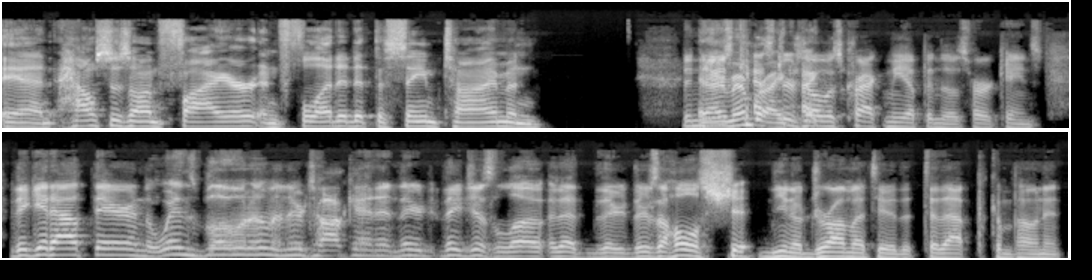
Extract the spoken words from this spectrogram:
and houses on fire and flooded at the same time. And the newscasters I, I, always crack me up in those hurricanes. They get out there and the wind's blowing them, and they're talking, and they're they just love that. There's a whole shit, you know, drama to the, to that component.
